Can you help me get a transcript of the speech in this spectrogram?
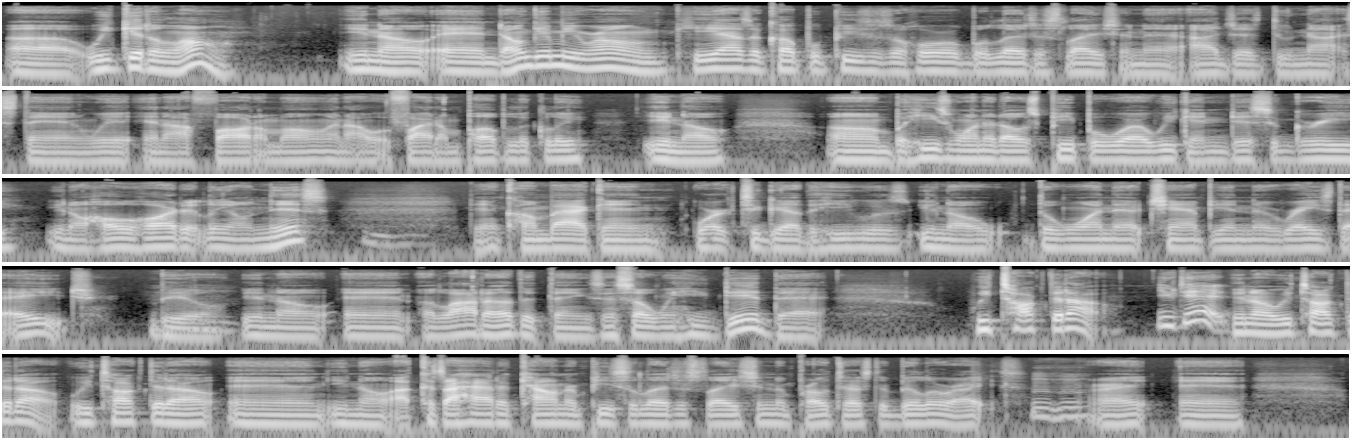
uh, we get along, you know. And don't get me wrong, he has a couple pieces of horrible legislation that I just do not stand with, and I fought him on, and I would fight him publicly, you know. Um, but he's one of those people where we can disagree, you know, wholeheartedly on this, mm-hmm. then come back and work together. He was, you know, the one that championed to raise the age bill, mm-hmm. you know, and a lot of other things. And so when he did that, we talked it out. You did. You know, we talked it out. We talked it out, and you know, because I, I, had a counter piece of legislation to protest the Bill of Rights, mm-hmm. right? And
